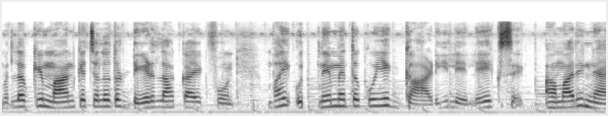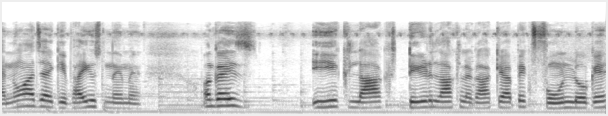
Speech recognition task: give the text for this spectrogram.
मतलब कि मान के चलो तो डेढ़ लाख का एक फ़ोन। भाई, उतने में तो कोई एक गाड़ी ले ले, एक से हमारी नैनो आ जाएगी भाई उतने में। और गैज़ एक लाख, डेढ़ लाख लगा के आप एक फ़ोन लोगे।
